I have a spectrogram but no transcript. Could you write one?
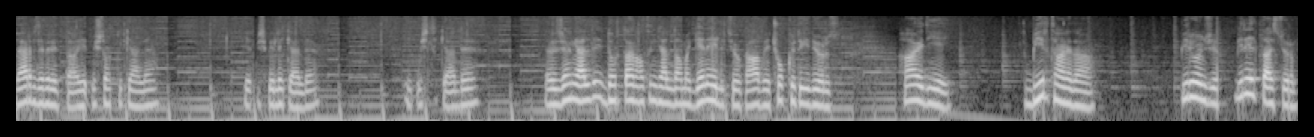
Ver bize bir et daha. 74'lük geldi. 71'lik geldi. 70'lik geldi. Özcan geldi. 4 tane altın geldi ama gene elit yok abi. Çok kötü gidiyoruz. Haydi. Bir tane daha. Bir oyuncu. Bir elit daha istiyorum.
